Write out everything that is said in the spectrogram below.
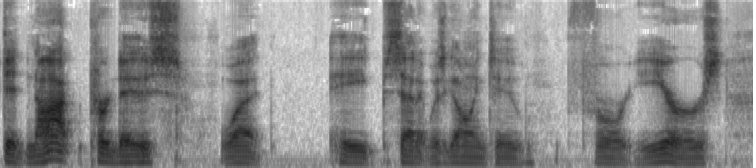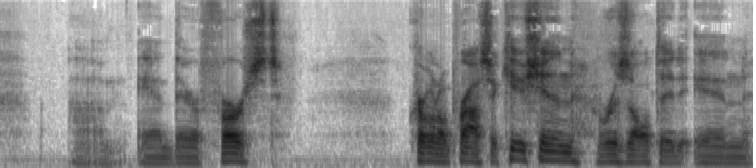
did not produce what he said it was going to for years, um, and their first criminal prosecution resulted in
